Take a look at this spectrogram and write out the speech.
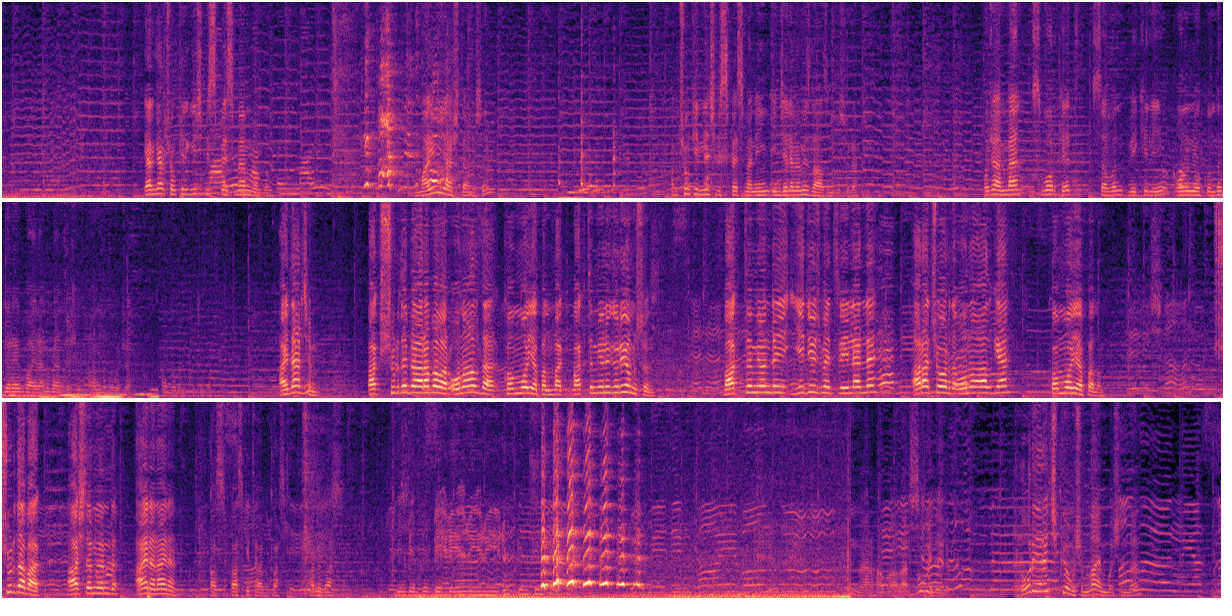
Gel gel çok ilginç bir spesimen buldum. Mayın yaşta mısın? Abi çok ilginç bir spesimen. İn- incelememiz lazım bir süre. Hocam ben Sporket, Sav'ın vekiliyim. Onun yokluğunda görev bayrağını ben taşıyorum. Anladım hocam. Anladım kutubu. Haydar'cığım Bak şurada bir araba var. Onu al da konvoy yapalım. Bak baktığım yönü görüyor musun? Baktığım yönde 700 metre ilerle. Araç orada. Onu al gel. Konvoy yapalım. Şurada bak. Ağaçların önünde. Aynen aynen. Bas bas git abi bas. Abi bas. Bin bin bin bin. Yürü yürü yürü Merhabalar. Bu mu derim? Doğru yere çıkıyormuşum lan başından.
